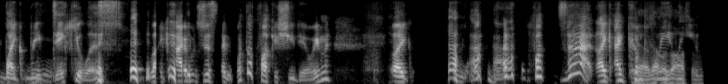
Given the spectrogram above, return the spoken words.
like ridiculous. like I was just like, what the fuck is she doing? Like what the fuck is that? Like I Yeah, completely awesome.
